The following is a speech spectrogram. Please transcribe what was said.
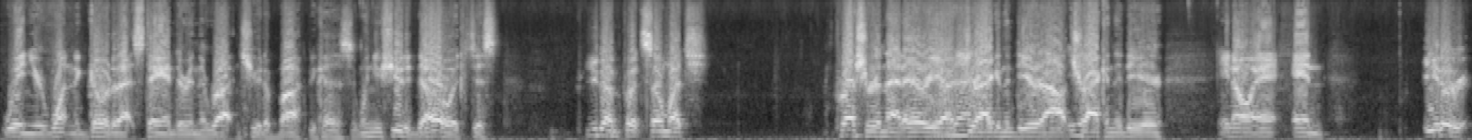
when you're wanting to go to that stand during the rut and shoot a buck because when you shoot a doe, it's just you done put so much pressure in that area, Exactly. dragging the deer out, Yeah. tracking the deer, you know, and, and either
